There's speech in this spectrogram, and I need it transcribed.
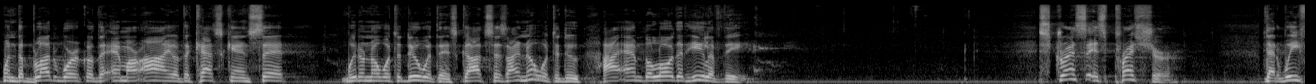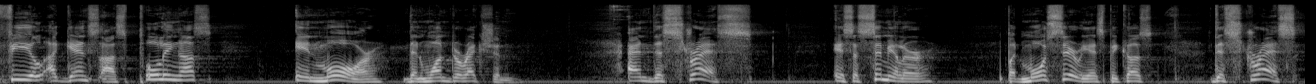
When the blood work or the MRI or the CAT scan said, We don't know what to do with this, God says, I know what to do. I am the Lord that healeth thee. Stress is pressure that we feel against us, pulling us in more than one direction. And the stress is a similar but more serious because Distress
